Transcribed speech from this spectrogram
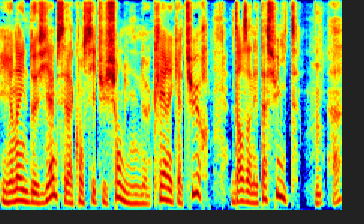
Et il y en a une deuxième, c'est la constitution d'une cléricature dans un État sunnite. Mmh. Hein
